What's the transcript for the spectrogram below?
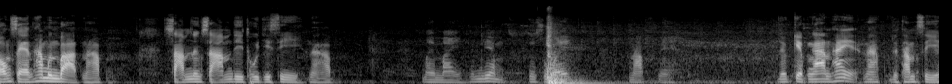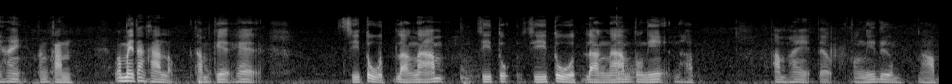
2แสนห้าหมื่นบาทนะครับ 313 D2GC นะครับ ใหม่ๆเลี่ยมๆสวยๆนะครับเนี่ยเดี๋ยวเก็บงานให้นะครับ เดี๋ยวทำสีให้ทั้งคันว่าไม่ทั้งคันหรอกทำแค่แค่สีตูดหลังน้ำสีตูสีตูดหลังน้ำตรงนี้นะครับ ทำให้แต่ฝั่งนี้เดิมนะครับ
